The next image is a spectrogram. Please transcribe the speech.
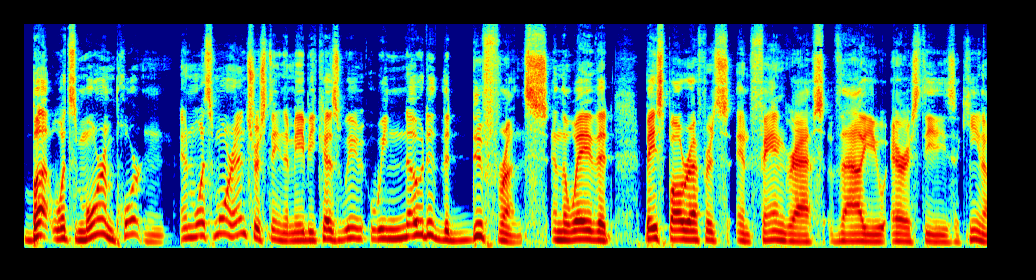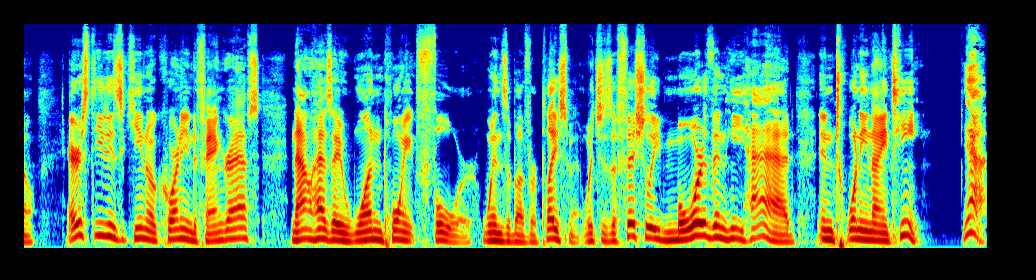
But what's more important and what's more interesting to me because we we noted the difference in the way that Baseball Reference and Fangraphs value Aristides Aquino. Aristides Aquino, according to Fangraphs, now has a 1.4 wins above replacement, which is officially more than he had in 2019. Yeah,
